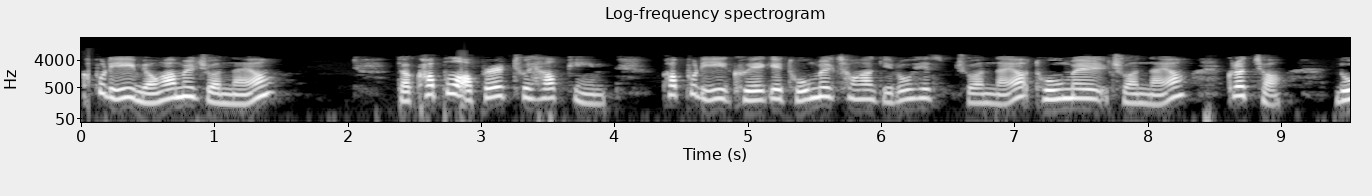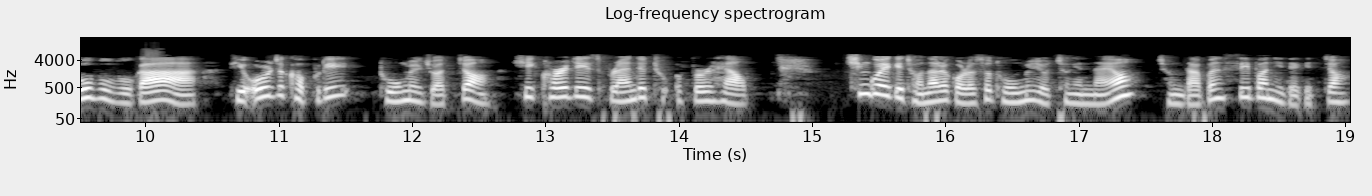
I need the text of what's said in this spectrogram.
커플이 명함을 주었나요? The couple offered to help him. 커플이 그에게 도움을 청하기로 해 주었나요? 도움을 주었나요? 그렇죠. 노 부부가 the old couple이 도움을 주었죠. He called his friend to, for help. 친구에게 전화를 걸어서 도움을 요청했나요? 정답은 C번이 되겠죠.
